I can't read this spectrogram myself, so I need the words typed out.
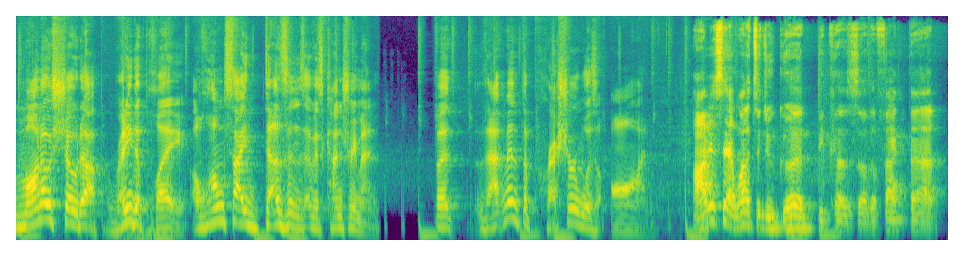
Mono showed up, ready to play, alongside dozens of his countrymen. But that meant the pressure was on obviously I wanted to do good because of the fact that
